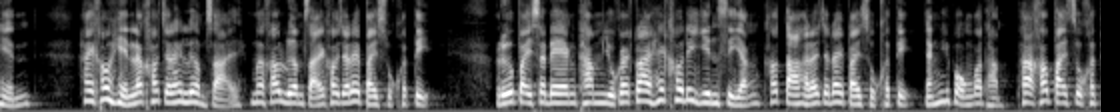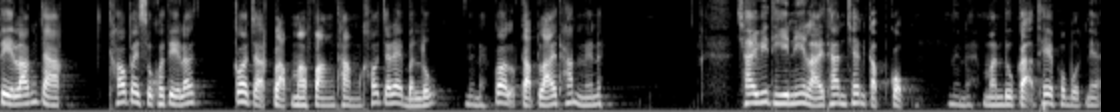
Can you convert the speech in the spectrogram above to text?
เห็น ให้เขาเห็นแล้วเขาจะได้เลื่อมใส เมื่อเขาเลื่อมใสเขาจะได้ไปสุขติ หรือไปแสดงทำอยู่ใกล้ๆ ให้เขาได้ยินเสียง เขาตาแล้วจะได้ไปสุขติ อย่างนี้พระองค์ก็ทำถ้าเขาไปสุขติหลังจากเขาไปสุขติแล้วก็จะกลับมาฟังธรรมเขาจะได้บรรลุเนี่ยนะก็กับหลายท่านเนี่ยนะใช้วิธีนี้หลายท่านเช่นกับกบเนี่ยนะมันดูกะเทพบุตรเนี่ย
